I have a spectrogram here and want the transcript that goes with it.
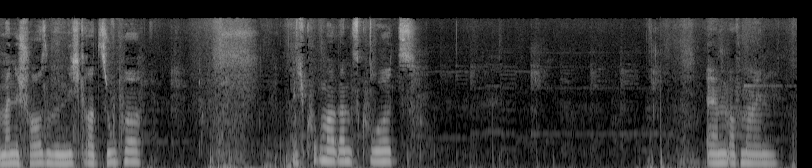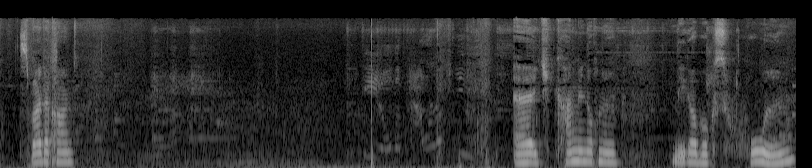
Meine Chancen sind nicht gerade super. Ich gucke mal ganz kurz ähm, auf meinen zweiten Account. Äh, ich kann mir noch eine Megabox holen.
